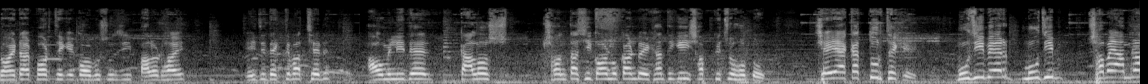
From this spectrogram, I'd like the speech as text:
নয়টার পর থেকে কর্মসূচি পালন হয়। এই যে দেখতে পাচ্ছেন আওয়ামী লীগের কালো সন্ত্রাসী কর্মকাণ্ড এখান থেকেই সব কিছু হতো। সেই একাত্তর থেকে মুজিবের, মুজিব, সবাই আমরা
